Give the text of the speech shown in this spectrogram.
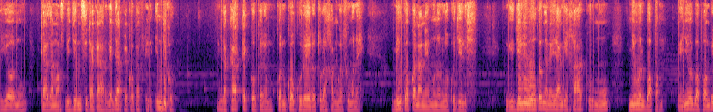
yoonu Casamance bi jëm si Dakar nga jàppee ko Kaffrine indi ko. Dakar teg ko këram kon kooku réeratu la xam nga fi mu ne. Bi nga ko condamné mënoon nga ko jëli. Ngi jëli woo ko nga ne yaa ngi xaar pour mu ñëwal boppam. Mais ñëwal boppam bi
